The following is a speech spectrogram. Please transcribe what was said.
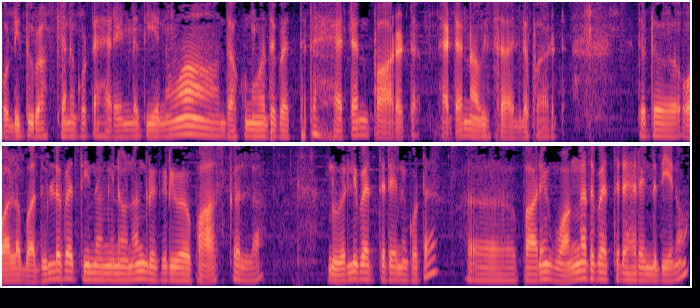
පොඩි දුරක් යනකොට හැරෙන්න තියෙනවා දකුණු අත පැත්තට හැටන් පාරට. හැටන් අවිස්සාල්ල පාරට. එතකොට ඔයාලා බදුල්ල පැත්තේ ඉඳන් එනවා නම් ග්‍රෙගරිව පාස් කළා. නුවරලි පැත්තට එනකොට පාරෙන් වම් අත පැත්තට හැරෙන්න තියෙනවා.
